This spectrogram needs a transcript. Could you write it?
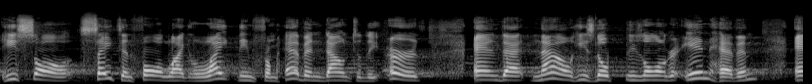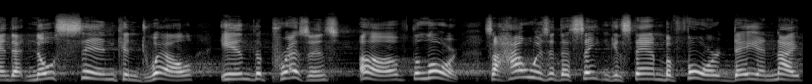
he saw Satan fall like lightning from heaven down to the earth, and that now he's no, he's no longer in heaven, and that no sin can dwell in the presence of the Lord. So, how is it that Satan can stand before day and night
